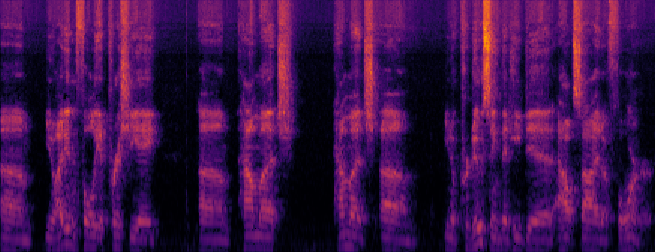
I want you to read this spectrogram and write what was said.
Um, you know, I didn't fully appreciate um, how much, how much, um, you know, producing that he did outside of Foreigner,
